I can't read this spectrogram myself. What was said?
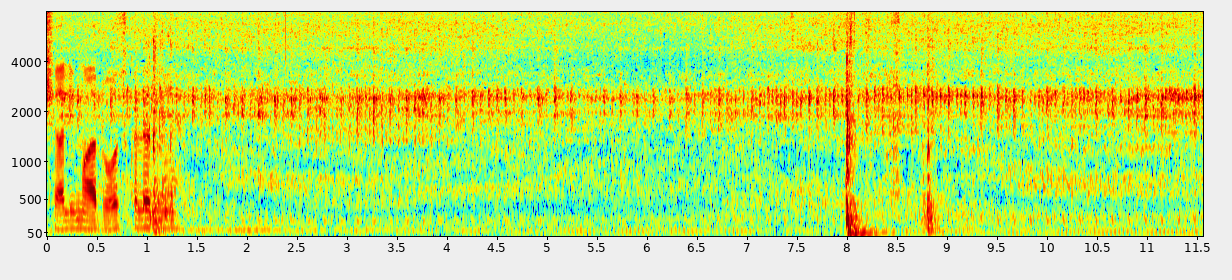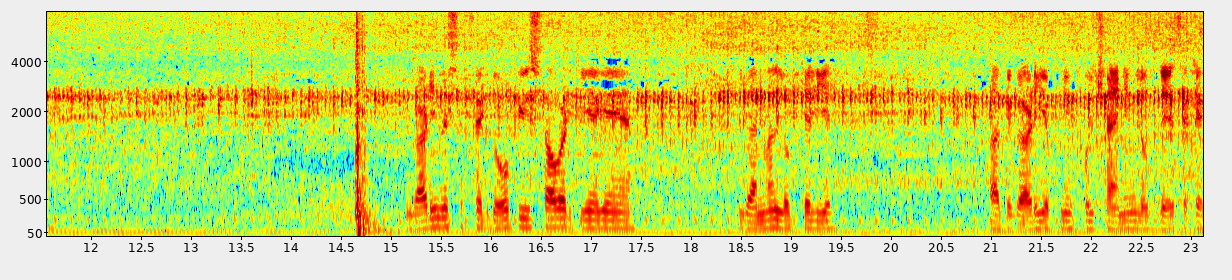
शालीमार रोज़ कलर में है। गाड़ी में सिर्फ़ एक दो पीस फॉरवर्ड किए गए हैं जानवर लुक के लिए, ताकि गाड़ी अपनी फुल शाइनिंग लुक दे सके।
